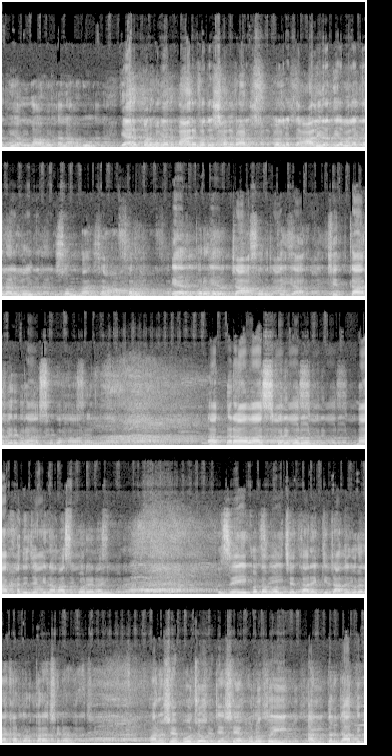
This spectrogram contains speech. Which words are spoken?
রাদিয়াল্লাহু তাআলা আনহু। এরপর হলো মারিফাতের সম্রাট হযরত আলী রাদিয়াল্লাহু তাআলা আনহু, সুম্মা জাফর। এরপর হলো জাফর তৈয়ার। চিৎকার মেরে বলেন না সুবহানাল্লাহ। আপনারা আওয়াজ করে বলুন, মা খাদিজা কি নামাজ পড়ে নাই? যেই কথা বলছে তারে কি জাদুঘরে রাখার দরকার আছে না? মানুষে বোঝুক যে সে মূলতই আন্তর্জাতিক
